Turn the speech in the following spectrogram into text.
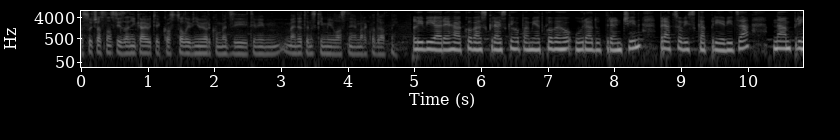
v súčasnosti zanikajú tie kostoly v New Yorku medzi tými manhattanskými vlastne mrakodratmi. Livia Reháková z Krajského pamiatkového úradu Trenčín, pracoviska Prievidza, nám pri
